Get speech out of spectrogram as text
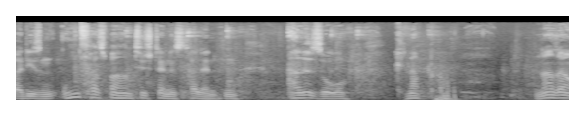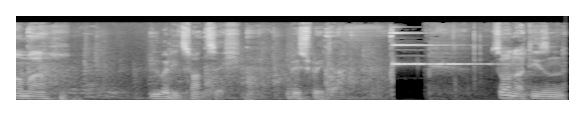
bei diesen unfassbaren Tischtennistalenten. Alle so knapp, na sagen wir mal, über die 20. Bis später. So, nach diesen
